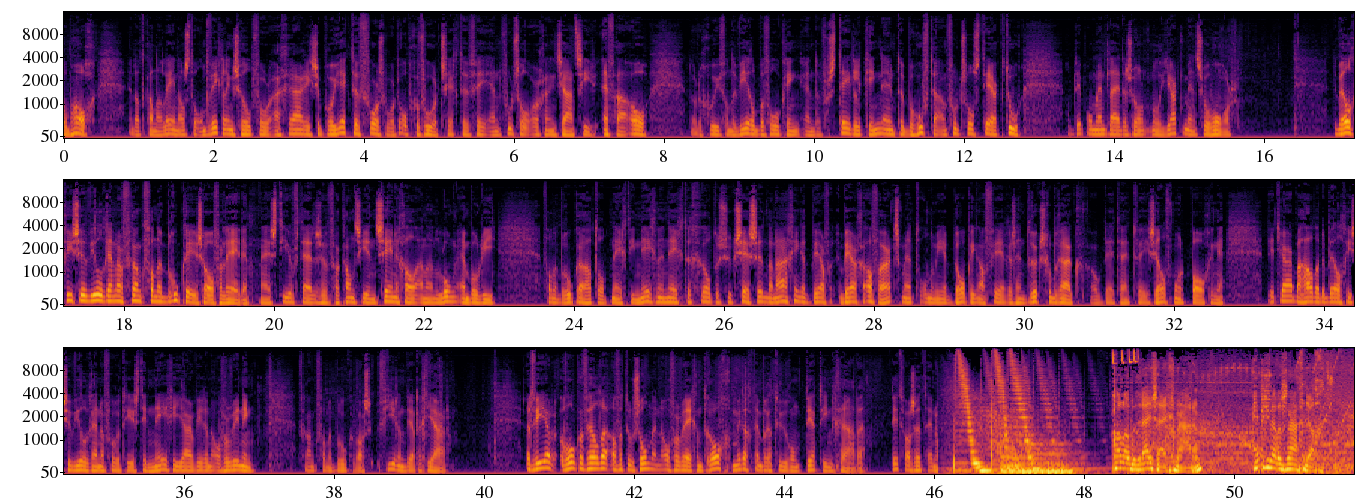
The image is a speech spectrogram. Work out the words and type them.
omhoog. En dat kan alleen als de ontwikkelingshulp voor agrarische projecten fors wordt opgevoerd, zegt de VN-voedselorganisatie FAO. Door de groei van de wereldbevolking en de verstedelijking neemt de behoefte aan voedsel sterk toe. Op dit moment lijden zo'n miljard mensen honger. De Belgische wielrenner Frank van den Broeke is overleden. Hij stierf tijdens een vakantie in Senegal aan een longembolie. Van den Broeke had tot 1999 grote successen. Daarna ging het bergafwaarts met onder meer dopingaffaires en drugsgebruik. Ook deed hij twee zelfmoordpogingen. Dit jaar behaalde de Belgische wielrenner voor het eerst in negen jaar weer een overwinning. Frank van den Broeke was 34 jaar. Het weer, wolkenvelden, af en toe zon en overwegend droog. Middagtemperatuur rond 13 graden. Dit was het en... Hallo bedrijfseigenaren. Heb je wel eens nagedacht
